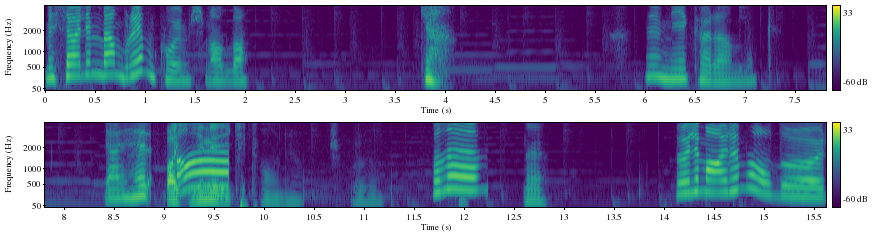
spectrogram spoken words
Meşalemi ben buraya mı koymuşum Allah? Gel. Benim niye karanlık? Yani her... Bak Aa! yine iki tane yapmış buraya. Oğlum Ne? böyle mağara mı olur?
